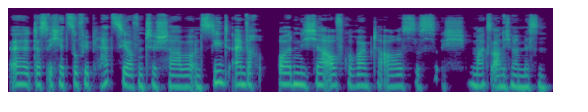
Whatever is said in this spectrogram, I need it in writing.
äh, dass ich jetzt so viel Platz hier auf dem Tisch habe. Und es sieht einfach ordentlicher, aufgeräumter aus. Das, ich mag es auch nicht mehr missen.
